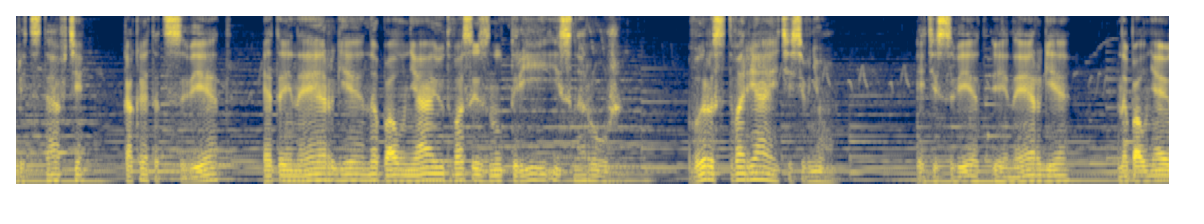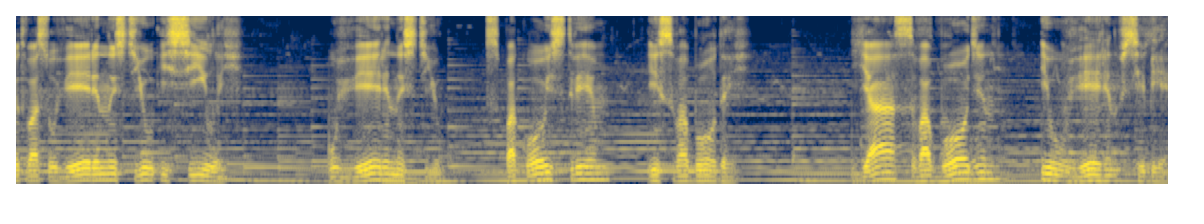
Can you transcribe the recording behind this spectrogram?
Представьте, как этот свет, эта энергия наполняют вас изнутри и снаружи. Вы растворяетесь в нем. Эти свет и энергия наполняют вас уверенностью и силой уверенностью, спокойствием и свободой. Я свободен и уверен в себе.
